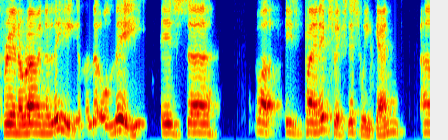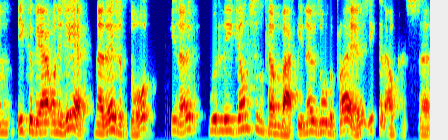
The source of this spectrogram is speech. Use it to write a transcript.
three in a row in the league. And the little Lee is, uh, well, he's playing Ipswich this weekend. Um, he could be out on his ear. Now, there's a thought. You know, would Lee Johnson come back? He knows all the players. He could help us uh,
